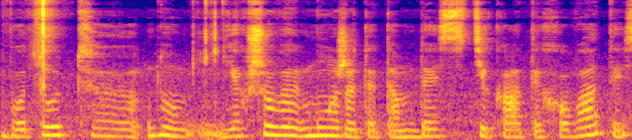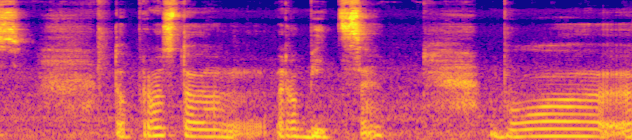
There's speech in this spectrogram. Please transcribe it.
Бо тут, е, ну, якщо ви можете там десь тікати, ховатись, то просто робіть це. Бо е,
